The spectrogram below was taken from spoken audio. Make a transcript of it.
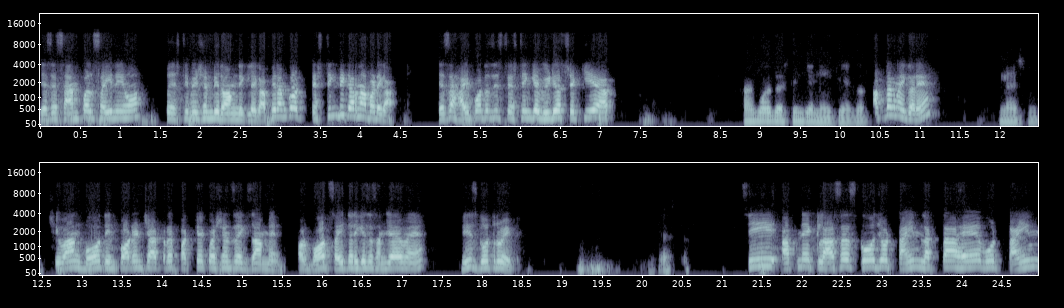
जैसे सैंपल सही नहीं हो तो एस्टिमेशन भी रॉन्ग निकलेगा फिर हमको टेस्टिंग भी करना पड़ेगा जैसे हाइपोथेसिस टेस्टिंग के वीडियो चेक किए आप हाइपोथेसिस टेस्टिंग के नहीं किए अब तक नहीं करें शिवांग बहुत इंपॉर्टेंट चैप्टर है पक्के क्वेश्चन है एग्जाम में और बहुत सही तरीके से समझाए हुए हैं please go through it see अपने क्लासेस को जो टाइम लगता है वो टाइम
